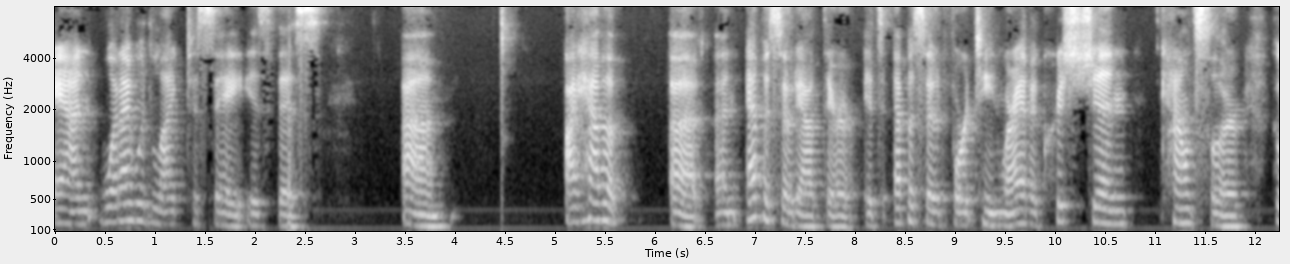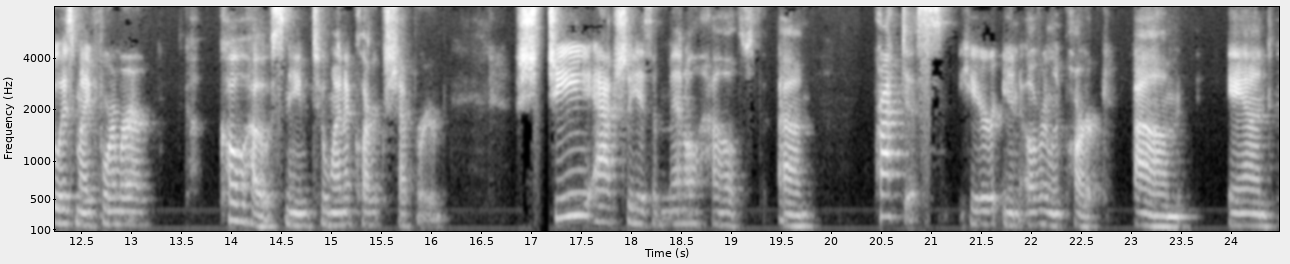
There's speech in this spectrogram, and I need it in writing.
and what I would like to say is this um, I have a uh, an episode out there. It's episode 14, where I have a Christian counselor who is my former co host named Tawana Clark Shepard. She actually is a mental health um, practice here in Overland Park. Um, and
